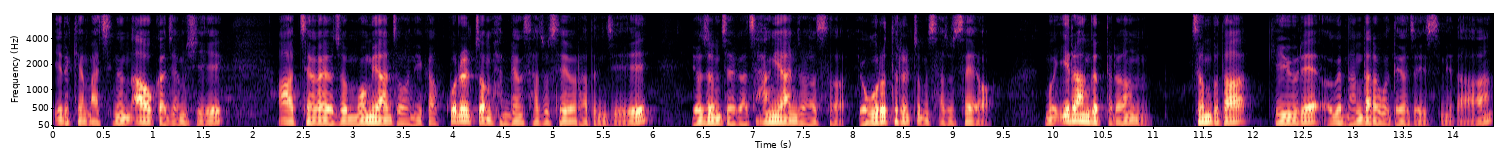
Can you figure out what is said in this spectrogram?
이렇게 마치는 아홉 가지 음식 아 제가 요즘 몸이 안 좋으니까 꿀을 좀 한 병 사주세요라든지 요즘 제가 장이 안 좋아서 요구르트를 좀 사주세요 뭐 이러한 것들은 전부 다 계율에 어긋난다라고 되어져 있습니다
